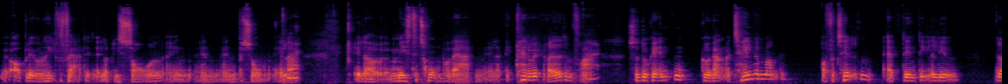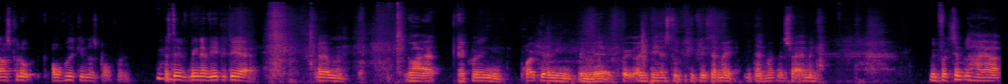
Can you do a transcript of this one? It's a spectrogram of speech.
øh, opleve noget helt forfærdeligt, eller blive såret af en, af en, af en person, eller, Nej. eller miste troen på verden, eller det kan du ikke redde dem fra. Nej. Så du kan enten gå i gang med at tale med dem om det, og fortælle dem, at det er en del af livet, eller også kan du overhovedet give noget sprog for det. Mm. Altså det mener jeg virkelig, det er... Øhm, nu har jeg, jeg kun en brygdel af mine, mine øh, bøger i det her studie, de fleste af dem er i- i Danmark og Sverige, men, men for eksempel har jeg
